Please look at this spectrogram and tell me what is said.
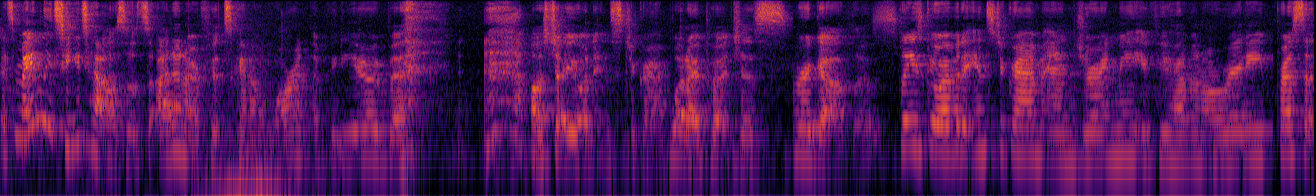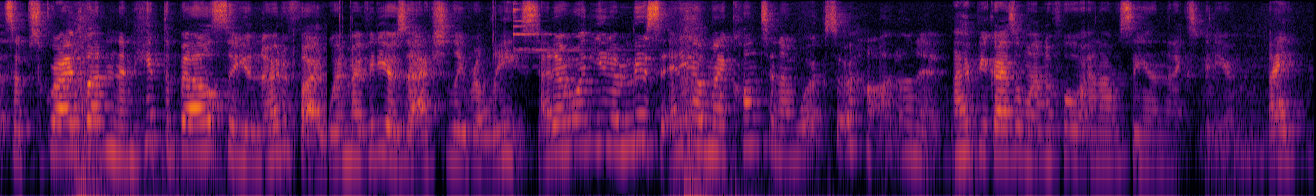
It's mainly tea towels, so I don't know if it's going to warrant a video, but I'll show you on Instagram what I purchase regardless. Please go over to Instagram and join me if you haven't already. Press that subscribe button and hit the bell so you're notified when my videos are actually released. I don't want you to miss any of my content. I work so hard on it. I hope you guys are wonderful and I will see you in the next video. Bye.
